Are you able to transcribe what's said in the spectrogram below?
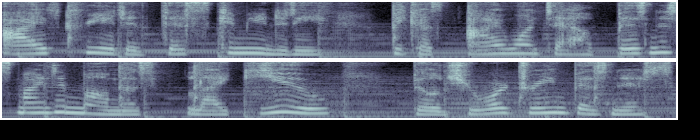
I've created this community because I want to help business minded mamas like you build your dream business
